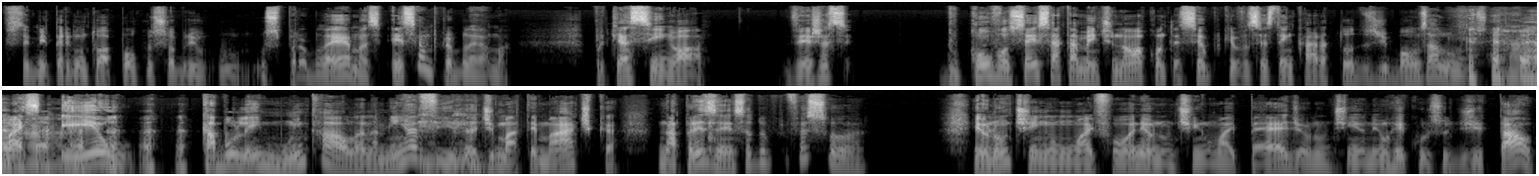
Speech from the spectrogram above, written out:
Você me perguntou há pouco sobre o, os problemas. Esse é um problema. Porque assim, ó, veja se. Com vocês certamente não aconteceu, porque vocês têm cara todos de bons alunos. Mas eu cabulei muita aula na minha vida de matemática na presença do professor. Eu não tinha um iPhone, eu não tinha um iPad, eu não tinha nenhum recurso digital,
